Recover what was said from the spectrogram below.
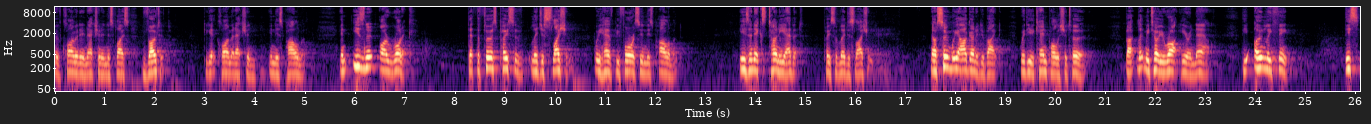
of climate inaction in this place, voted to get climate action in this parliament. And isn't it ironic that the first piece of legislation we have before us in this parliament is an ex-Tony Abbott piece of legislation? Now, soon we are going to debate whether you can polish a turd, but let me tell you right here and now, the only thing this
